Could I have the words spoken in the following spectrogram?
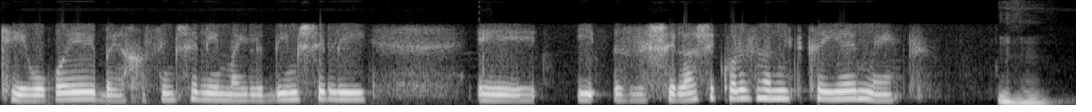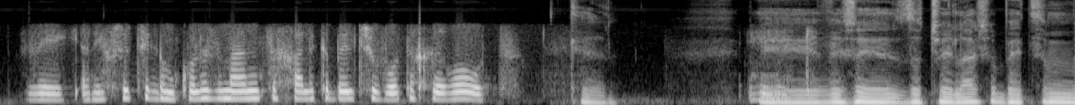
כהורה ביחסים שלי עם הילדים שלי, זו שאלה שכל הזמן מתקיימת. Mm-hmm. ואני חושבת שגם כל הזמן צריכה לקבל תשובות אחרות. כן. וזאת שאלה שבעצם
